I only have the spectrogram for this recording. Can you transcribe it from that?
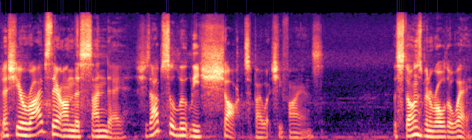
But as she arrives there on this Sunday, she's absolutely shocked by what she finds. The stone's been rolled away.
